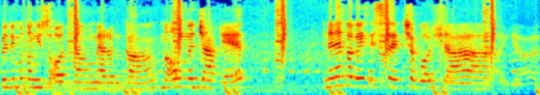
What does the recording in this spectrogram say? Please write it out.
pwede mo tong isuot ng meron kang maong na jacket. And then ito guys, stretchable siya. Ayan.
